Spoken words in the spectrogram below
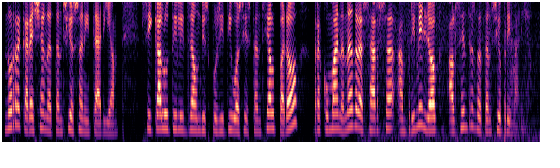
no requereixen atenció sanitària. Si cal utilitzar un dispositiu assistencial, però, recomanen adreçar-se, en primer lloc, als centres d'atenció primària.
